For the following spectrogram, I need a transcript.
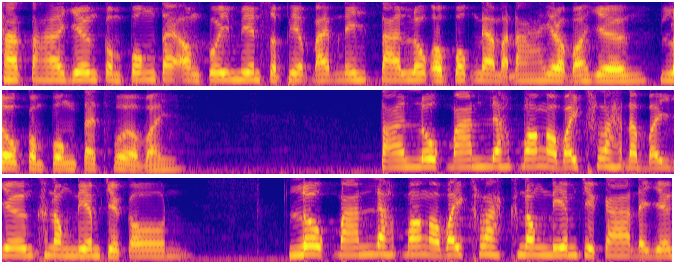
ថាតើយើងកំពុងតែអង្គុយមានសភាពបែបនេះតើលោកឪពុកអ្នកម្ដាយរបស់យើង លោកកំពុងតែធ្វើអ្វីតើលោកបានលះបង់អ្វីខ្លះដើម្បីយើងក្នុងនាមជាកូន លោកបានលះបង់អ្វីខ្លះក្នុងនាមជាការដែលយើង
